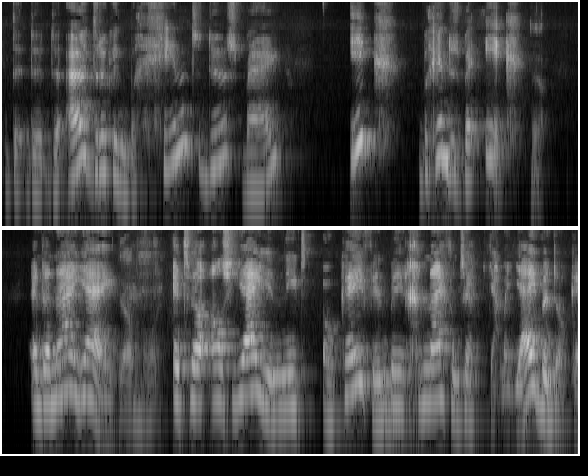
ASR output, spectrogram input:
de, de, de uitdrukking begint dus bij ik, begint dus bij ik. Ja. En daarna jij. Ja, mooi. En terwijl als jij je niet oké vindt, ben je geneigd om te zeggen: Ja, maar jij bent oké,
